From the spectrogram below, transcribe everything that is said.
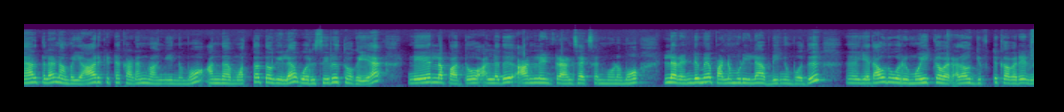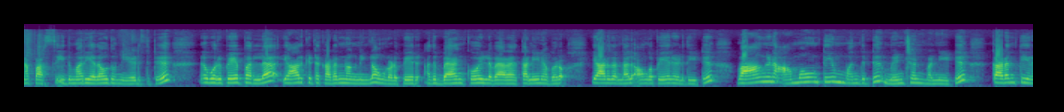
நேரத்தில் நம்ம யாருக்கிட்ட கடன் வாங்கியிருந்தோமோ அந்த மொத்த தொகையில் ஒரு சிறு தொகையை நேரில் பார்த்தோ அல்லது ஆன்லைன் டிரான்சாக்ஷன் மூலமோ இல்லை ரெண்டுமே பண்ண முடியல அப்படிங்கும்போது ஏதாவது ஒரு மொய் கவர் அதாவது கிஃப்ட் கவர் இல்லைன்னா பர்ஸ் இது மாதிரி ஏதாவது ஒன்று எடுத்துட்டு ஒரு பேப்பரில் யார்கிட்ட கடன் வாங்குனீங்களோ அவங்களோட பேர். அது பேங்க்கோ இல்லை வேறு தனிநபரோ யார் இருந்தாலும் அவங்க பேர் எழுதிட்டு வாங்கின அமௌண்ட்டையும் வந்துட்டு மென் மென்ஷன் பண்ணிட்டு கடன் தீர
